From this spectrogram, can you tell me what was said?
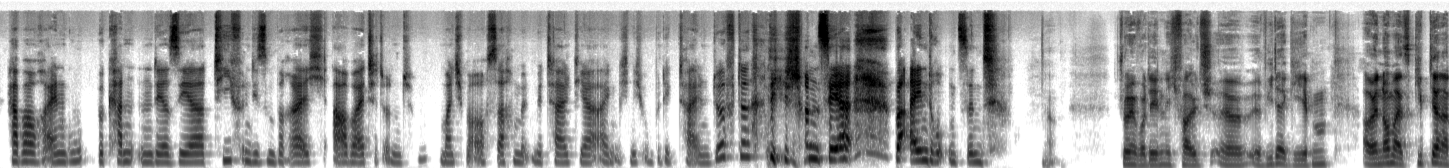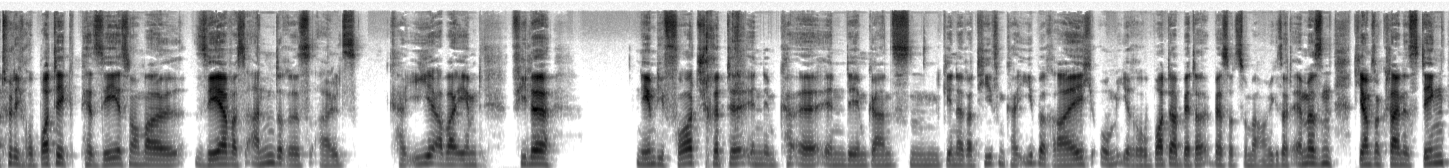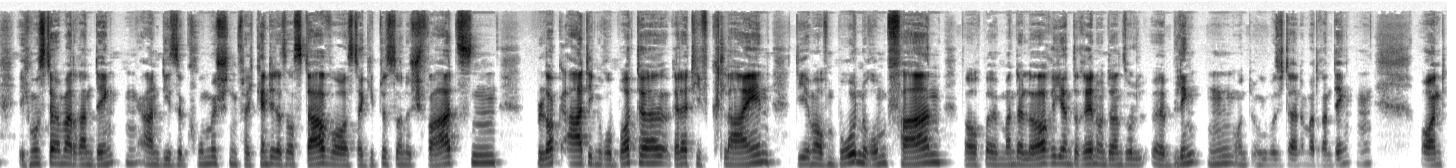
habe auch einen guten Bekannten, der sehr tief in diesem Bereich arbeitet und manchmal auch Sachen mit mir teilt, die er eigentlich nicht unbedingt teilen dürfte, die schon sehr beeindruckend sind. Entschuldigung, wollte den nicht falsch äh, wiedergeben. Aber nochmal, es gibt ja natürlich Robotik per se ist nochmal sehr was anderes als KI, aber eben viele nehmen die Fortschritte in dem, äh, in dem ganzen generativen KI-Bereich, um ihre Roboter better, besser zu machen. Wie gesagt, Amazon, die haben so ein kleines Ding. Ich muss da immer dran denken, an diese komischen, vielleicht kennt ihr das aus Star Wars, da gibt es so eine schwarzen, blockartigen Roboter, relativ klein, die immer auf dem Boden rumfahren, war auch bei Mandalorian drin und dann so äh, blinken und irgendwie muss ich da immer dran denken. Und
